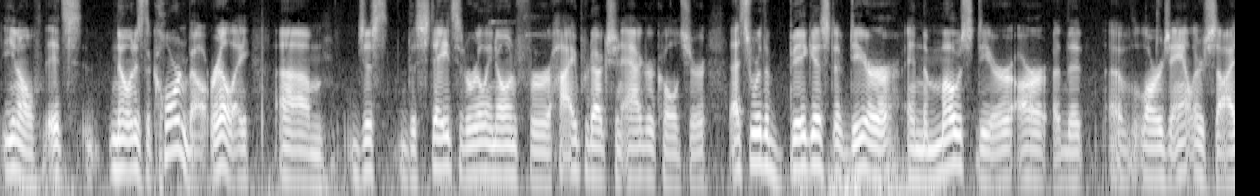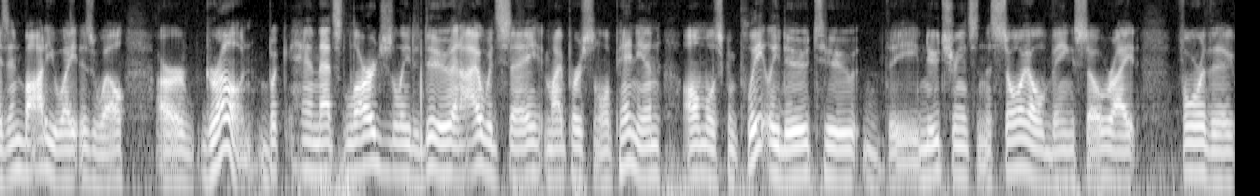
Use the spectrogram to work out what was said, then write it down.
you know, it's known as the Corn Belt, really. Um, just the states that are really known for high production agriculture. That's where the biggest of deer and the most deer are that of large antler size and body weight as well are grown. But, and that's largely to do, and I would say, in my personal opinion, almost completely due to the nutrients in the soil being so right for the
